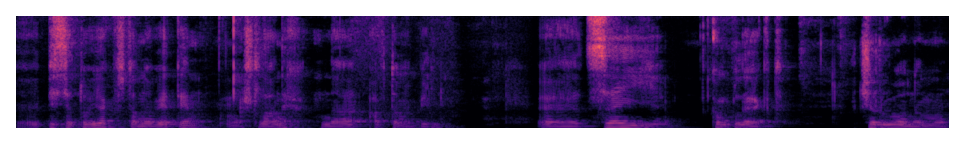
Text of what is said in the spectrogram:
е, після того, як встановити шланг на автомобіль. Е, Цей комплект в червоному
